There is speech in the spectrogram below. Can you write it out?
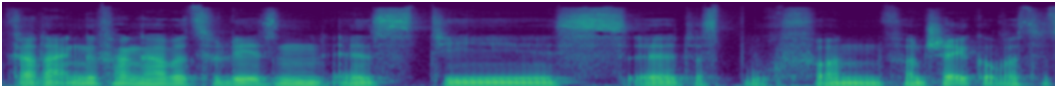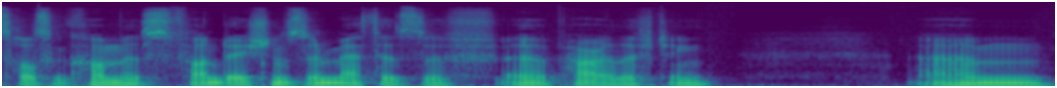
gerade angefangen habe zu lesen, ist dies, äh, das Buch von, von Shaco, was jetzt rausgekommen ist, Foundations and Methods of äh, Powerlifting. Ähm,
